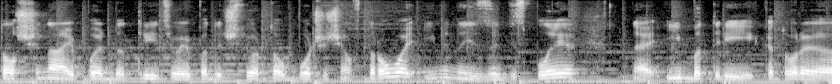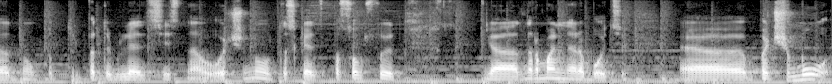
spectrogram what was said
толщина iPad 3 и iPad 4 больше, чем второго, именно из-за дисплея э, и батареи, которая ну, потребляет, естественно, очень, ну, так сказать, способствует нормальной работе. Э, почему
